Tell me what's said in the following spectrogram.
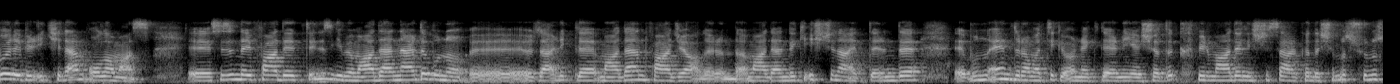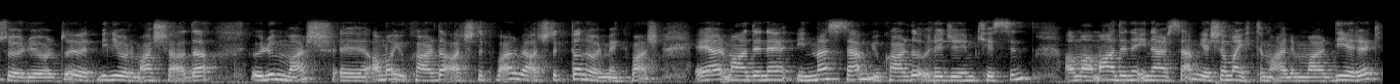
Böyle bir ikilem olamaz. E, sizin de ifade ettiğiniz gibi madenlerde bunu e, özellikle maden facialarında, madendeki iş cinayetlerinde e, bunun en dramatik örneklerini yaşadık. Bir maden işçisi arkadaşımız şunu söylüyordu. Evet biliyorum aşağıda ölüm var e, ama yukarıda açlık var ve açlıktan ölmek var. Eğer madene inmezsem yukarıda öleceğim kesin ama madene inersem yaşama ihtimalim var diyerek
